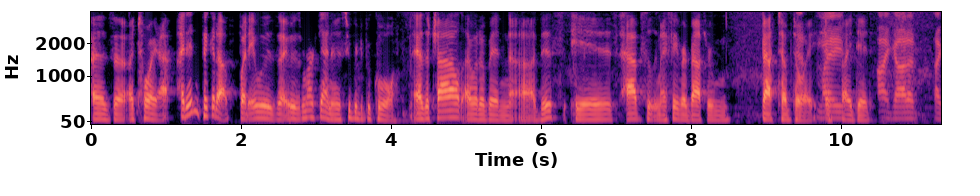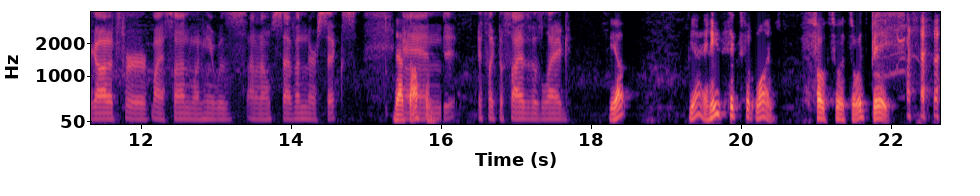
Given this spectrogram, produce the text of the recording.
as a, a toy. I, I didn't pick it up, but it was it was marked down. It was super duper cool. As a child, I would have been. Uh, this is absolutely my favorite bathroom bathtub Yeah, toy. if I did, I got it. I got it for my son when he was I don't know seven or six. that's and awesome. It's like the size of his leg. Yep. Yeah, and he's six foot one, folks. So it's, so it's big.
